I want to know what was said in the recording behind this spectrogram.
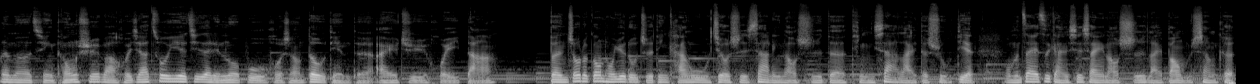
那么，请同学把回家作业记在联络簿或上豆点的 IG 回答。本周的共同阅读指定刊物就是夏琳老师的《停下来的书店》。我们再一次感谢夏琳老师来帮我们上课，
